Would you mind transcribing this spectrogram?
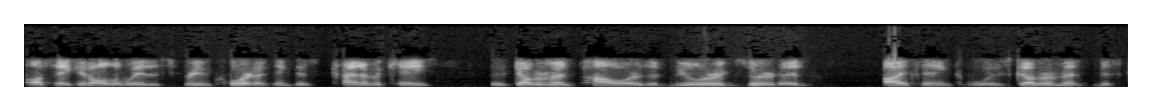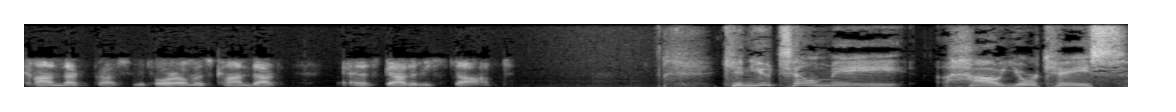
I'll take it all the way to the Supreme Court. I think this is kind of a case. The government power that Mueller exerted I think, was government misconduct, prosecutorial misconduct, and it's got to be stopped. Can you tell me how your case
